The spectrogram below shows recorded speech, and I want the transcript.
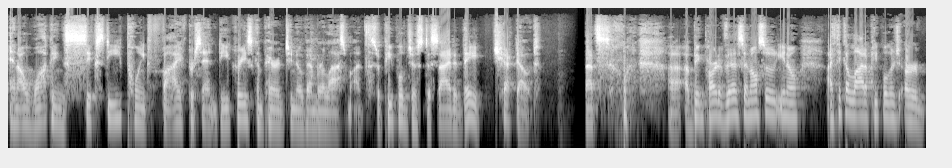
and a whopping 60.5% decrease compared to November last month. So people just decided they checked out. That's uh, a big part of this. And also, you know, I think a lot of people are, are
